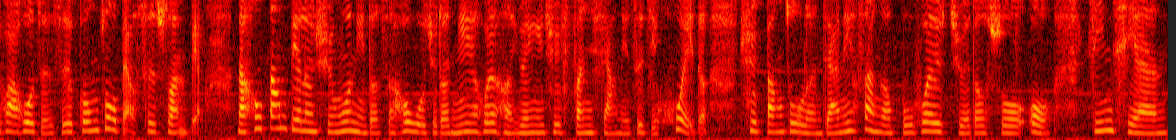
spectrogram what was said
划或者是工作表、试算表，然后当别人询问你的时候，我觉得你也会很愿意去分享你自己会的，去帮助人家。你反而不会觉得说，哦，金钱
